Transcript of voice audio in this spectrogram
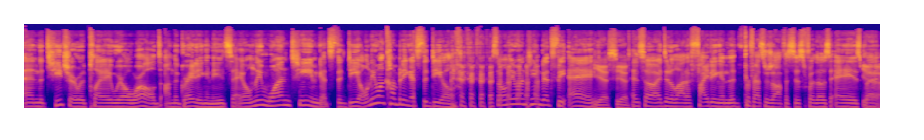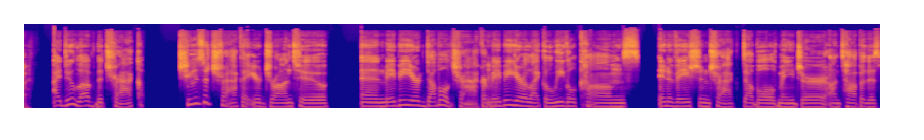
And the teacher would play real world on the grading and he'd say, only one team gets the deal. Only one company gets the deal. yep. so only one team gets the A. yes, yes. And so I did a lot of fighting in the professor's offices for those A's. But Yeah. I do love the track. Choose a track that you're drawn to, and maybe you're double track, or Mhm. maybe you're like a legal comms innovation track double major on top of this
